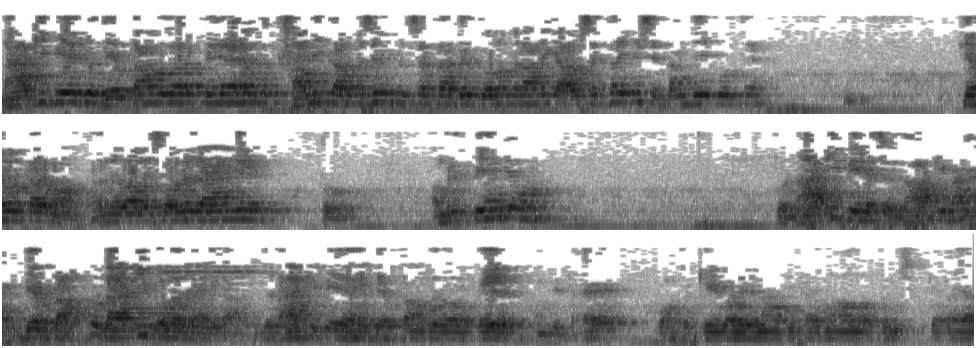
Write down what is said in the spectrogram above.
नागिपेय जो देवताओं द्वारा पेय है वो तो खाली कर्म से भी मिल सकता है फिर दोनों मिलाने की आवश्यकता ही नहीं सिद्धांत यही बोलते हैं। केवल कर्म करने वाले स्वर्ग जाएँगे तो अमृत पियेंगे वहाँ। तो नाकी पेय से नाकी माने देवता तो नाकी बोला जाएगा। जो नाकी पेय है, देवताओं के द्वारा पेय अमृत है, वह तो केवल नापी कर्मालब्धम शिक्षतया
